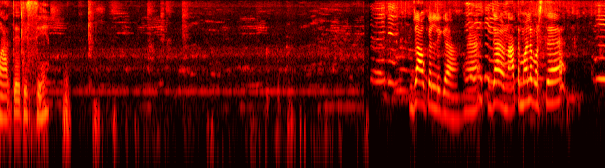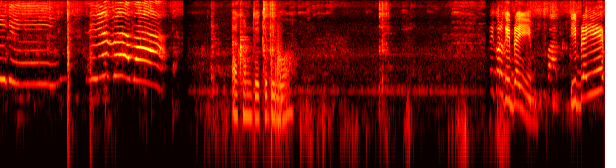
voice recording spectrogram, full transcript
মাছ দিয়ে দিছি। যাও কেল লিগা হ্যাঁ? যাও না হাতে ময়লা বসছে এখন ডেকে দিব। করো ইব্রাহিম? ইব্রাহিম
